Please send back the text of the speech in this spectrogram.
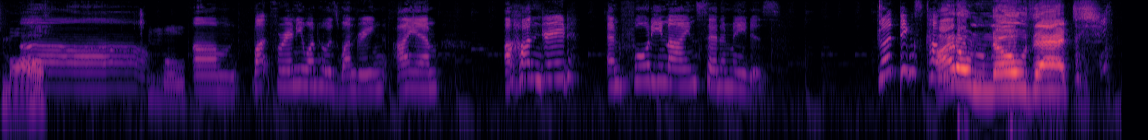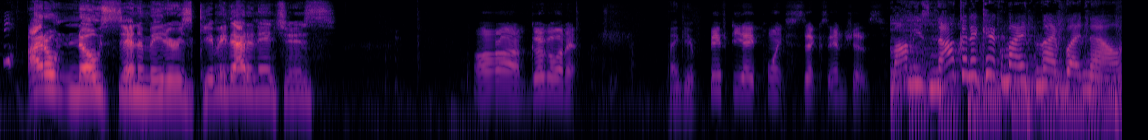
Small. Uh, um, but for anyone who is wondering, I am 149 centimeters. Good things come. I don't small know that. I don't know centimeters. Give me that in inches. Alright, I'm googling it. Thank you. 58.6 inches. Mommy's not gonna kick my, my butt now.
